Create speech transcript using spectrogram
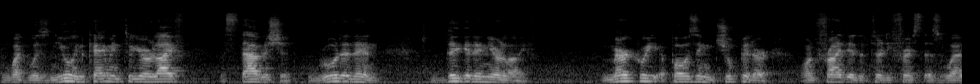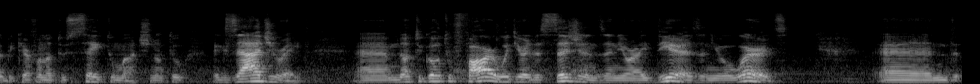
What was new and came into your life, establish it, root it in, dig it in your life. Mercury opposing Jupiter on Friday the 31st as well. Be careful not to say too much, not to exaggerate, um, not to go too far with your decisions and your ideas and your words. And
